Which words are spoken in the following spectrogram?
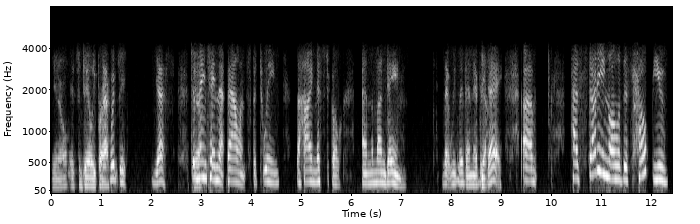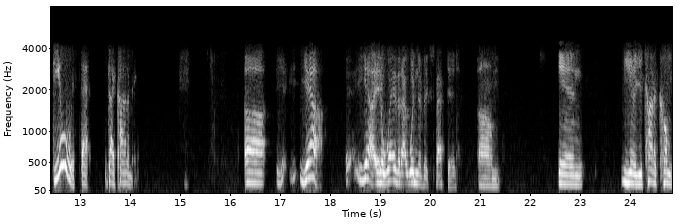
You know, it's a daily practice. That would be, yes, to yeah. maintain that balance between the high mystical and the mundane that we live in every yeah. day. Um, has studying all of this helped you deal with that dichotomy? Uh, y- yeah, yeah, in a way that I wouldn't have expected. Um, in you know, you kind of come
